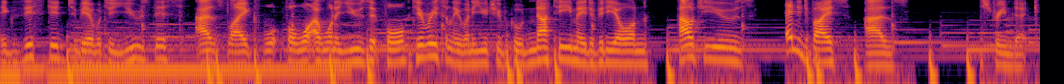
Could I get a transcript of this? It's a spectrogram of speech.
existed to be able to use this as like for what I want to use it for. Until recently, when a YouTuber called Nutty made a video on how to use any device as a Stream Deck.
